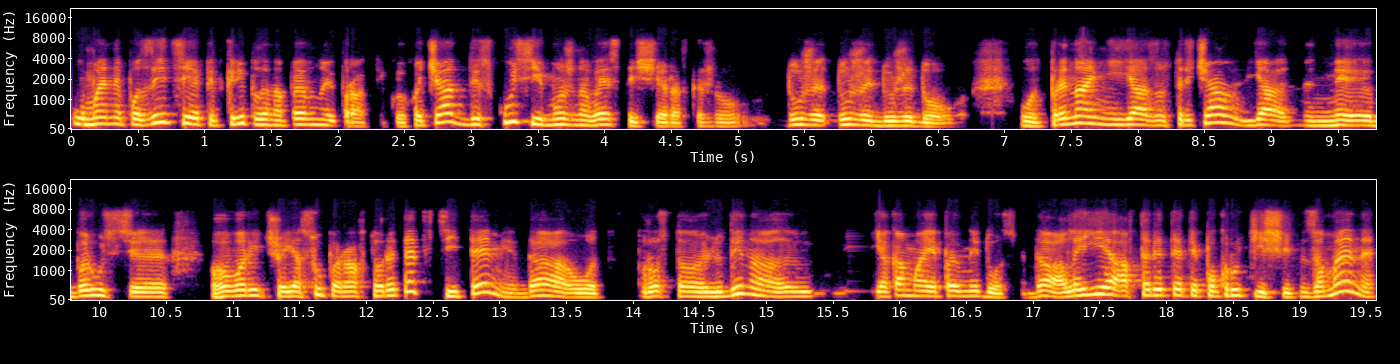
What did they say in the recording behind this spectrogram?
у мене позиція підкріплена певною практикою. Хоча дискусії можна вести ще раз кажу дуже дуже дуже довго. От принаймні я зустрічав. Я не берусь е, говорити, що я суперавторитет в цій темі. Да, от просто людина, яка має певний досвід. Да, Але є авторитети покрутіші за мене,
